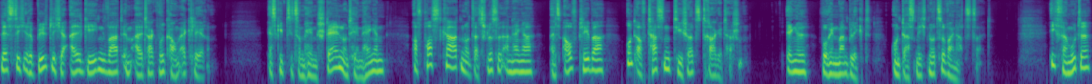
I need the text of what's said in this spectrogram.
lässt sich ihre bildliche Allgegenwart im Alltag wohl kaum erklären. Es gibt sie zum Hinstellen und Hinhängen, auf Postkarten und als Schlüsselanhänger, als Aufkleber und auf Tassen, T-Shirts, Tragetaschen. Engel, wohin man blickt, und das nicht nur zur Weihnachtszeit. Ich vermute,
